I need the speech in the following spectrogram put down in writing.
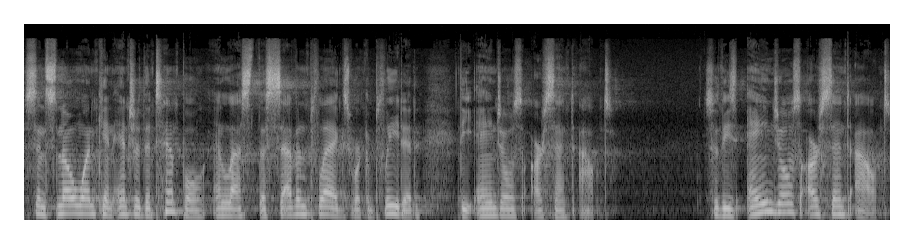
since no one can enter the temple unless the seven plagues were completed, the angels are sent out. So these angels are sent out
